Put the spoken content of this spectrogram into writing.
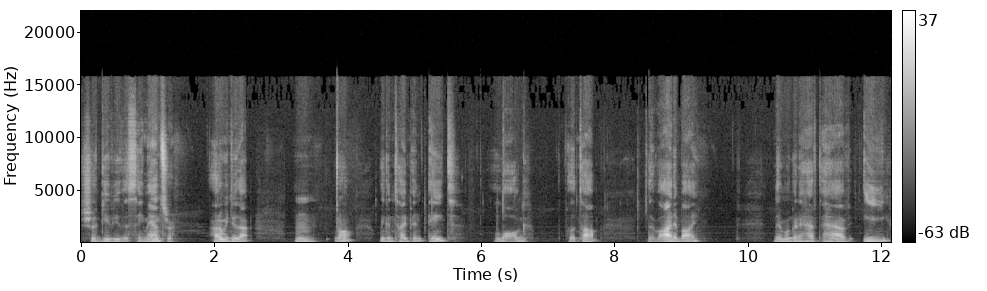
should give you the same answer. How do we do that? Hmm. Well, we can type in 8 log for the top divided by, then we're going to have to have e,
